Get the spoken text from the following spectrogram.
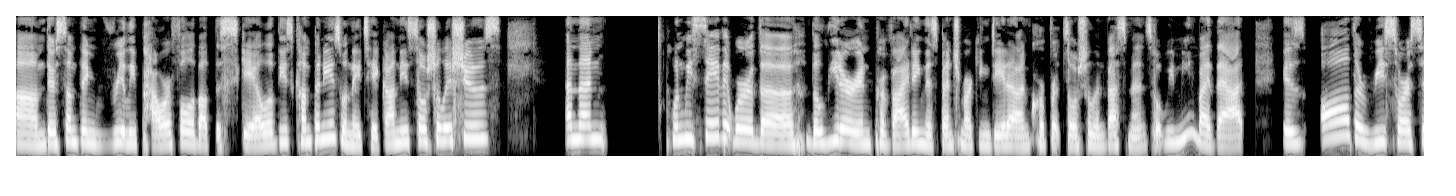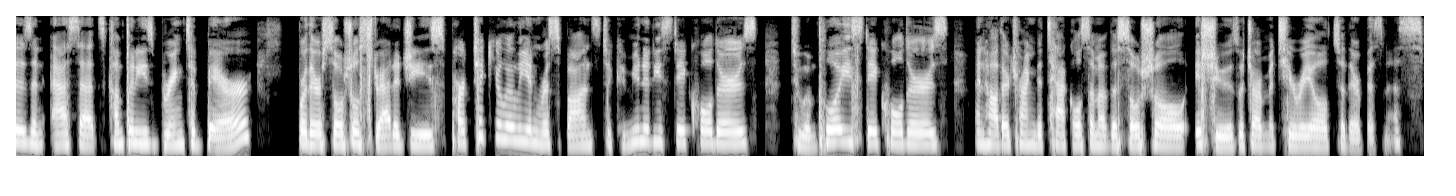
Um, there's something really powerful about the scale of these companies when they take on these social issues. And then when we say that we're the, the leader in providing this benchmarking data on corporate social investments, what we mean by that is all the resources and assets companies bring to bear for their social strategies, particularly in response to community stakeholders, to employee stakeholders, and how they're trying to tackle some of the social issues which are material to their business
